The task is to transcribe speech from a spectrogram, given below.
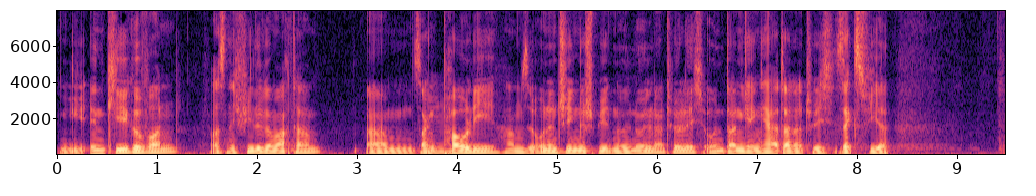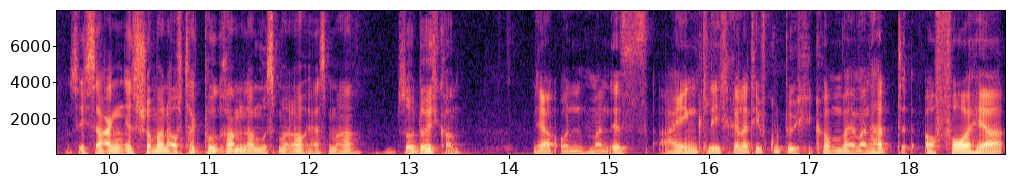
in Kiel gewonnen, was nicht viele gemacht haben. Ähm, St. Mhm. Pauli haben sie unentschieden gespielt, 0-0 natürlich. Und dann gegen Hertha natürlich 6-4. Muss ich sagen, ist schon mal ein Auftaktprogramm, da muss man auch erstmal so durchkommen. Ja, und man ist eigentlich relativ gut durchgekommen, weil man hat auch vorher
